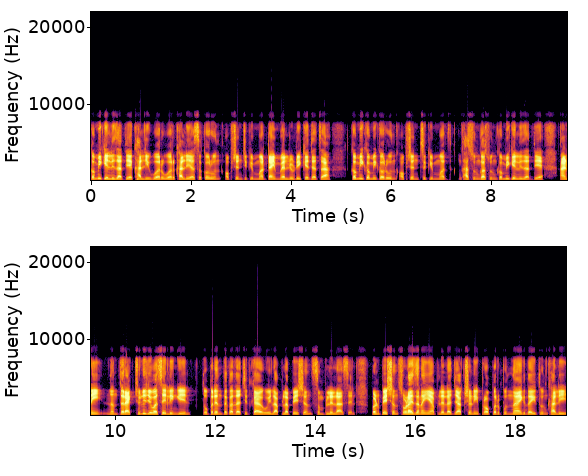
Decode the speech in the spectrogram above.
कमी केली जाते. खाली वर वर खाली असं करून ऑप्शनची किंमत टाइम व्हॅल्यू डीके त्याचा कमी कमी करून ऑप्शनची किंमत घासून घासून कमी केली जाते. आणि नंतर ॲक्च्युली जेव्हा सेलिंग येईल तोपर्यंत कदाचित काय होईल आपला पेशन्स संपलेला असेल. पण पेशन्स सोडायचा नाही आपल्याला. ज्या क्षणी प्रॉपर पुन्हा एकदा इथून खाली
